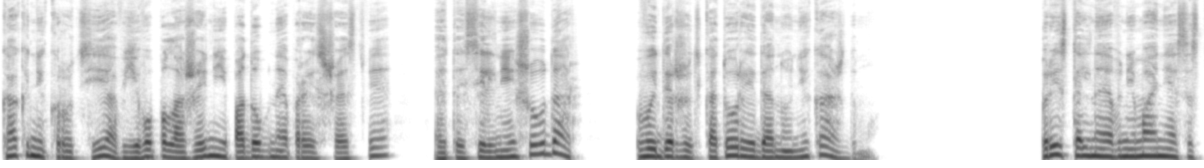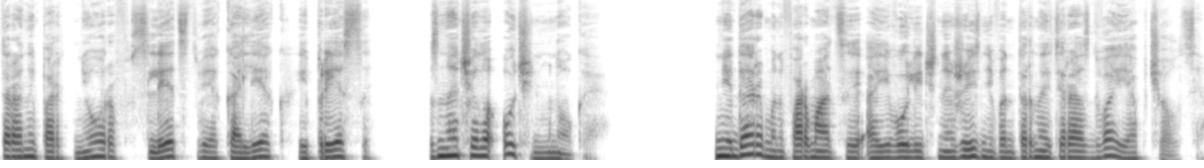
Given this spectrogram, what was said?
Как ни крути, а в его положении подобное происшествие — это сильнейший удар, выдержать который дано не каждому. Пристальное внимание со стороны партнеров, следствия, коллег и прессы значило очень многое. Недаром информации о его личной жизни в интернете раз-два и обчелся.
